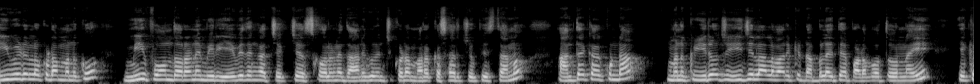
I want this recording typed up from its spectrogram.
ఈ వీడియోలో కూడా మనకు మీ ఫోన్ ద్వారానే మీరు ఏ విధంగా చెక్ చేసుకోవాలనే దాని గురించి కూడా మరొకసారి చూపిస్తాను. అంతేకాకుండా మనకు ఈరోజు ఈ జిల్లాల వారికి డబ్బులు అయితే పడబోతున్నాయి ఇక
